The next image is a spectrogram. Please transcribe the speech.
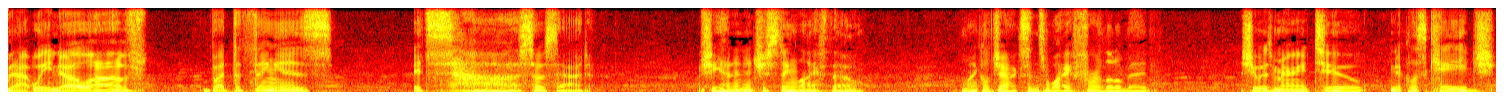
that we know of. But the thing is, it's uh, so sad. She had an interesting life, though. Michael Jackson's wife for a little bit. She was married to Nicolas Cage.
